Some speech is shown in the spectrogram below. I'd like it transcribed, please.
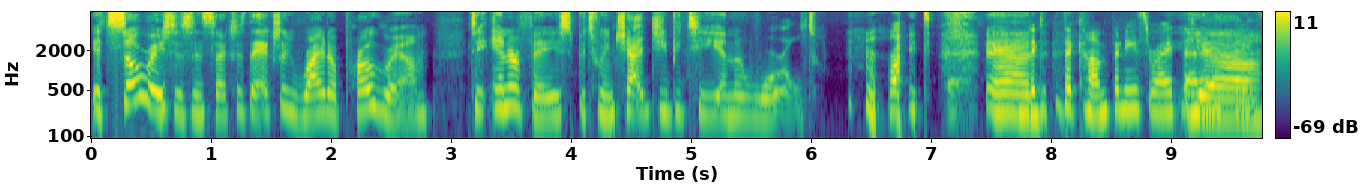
It's so racist and sexist, they actually write a program to interface between ChatGPT and the world. right. And The, the companies write that. yeah,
